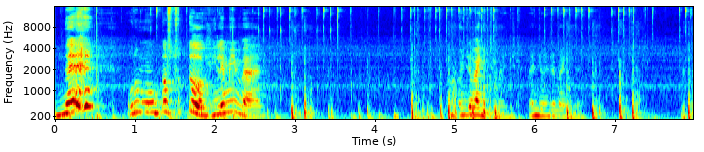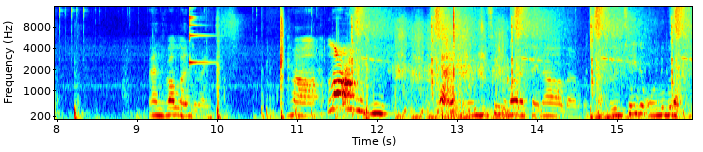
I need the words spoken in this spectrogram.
Ne? Oğlum o nasıl tuttu? Hile miyim ben? Önce ben gittim bence. Bence önce ben gideyim. Bence vallahi önce ben gideyim. Ha lan! Aa, ölseydim var ya fena ağlardım. Ölseydim oyunu bırakırdım.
